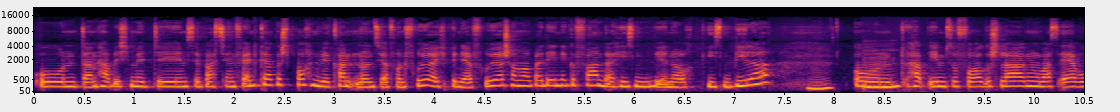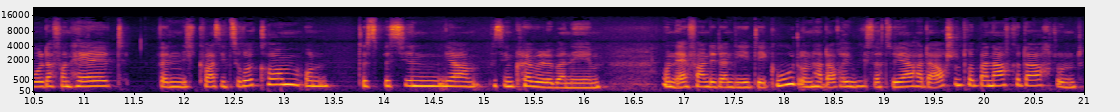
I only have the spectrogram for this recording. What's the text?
Und dann habe ich mit dem Sebastian Fendker gesprochen. Wir kannten uns ja von früher. Ich bin ja früher schon mal bei denen gefahren. Da hießen wir noch Gießen-Bieler. Mhm. Und mhm. habe ihm so vorgeschlagen, was er wohl davon hält, wenn ich quasi zurückkomme und das bisschen, ja, bisschen Gravel übernehme. Und er fand dann die Idee gut und hat auch irgendwie gesagt, so ja, hat er auch schon drüber nachgedacht und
